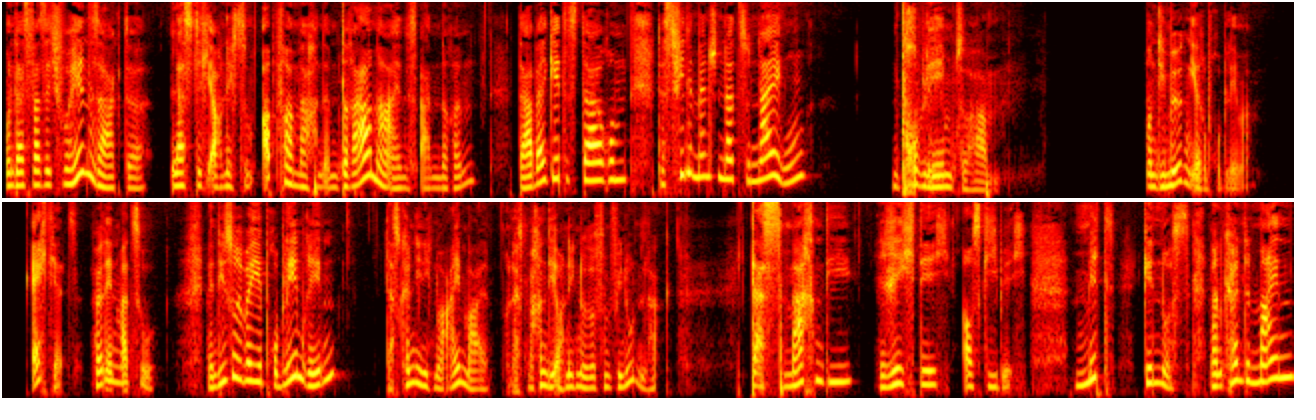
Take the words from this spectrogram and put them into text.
Und das, was ich vorhin sagte, lass dich auch nicht zum Opfer machen im Drama eines anderen. Dabei geht es darum, dass viele Menschen dazu neigen, ein Problem zu haben. Und die mögen ihre Probleme. Echt jetzt? Hör denen mal zu. Wenn die so über ihr Problem reden, das können die nicht nur einmal. Und das machen die auch nicht nur so fünf Minuten lang. Das machen die richtig ausgiebig. Mit Genuss. Man könnte meinen,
